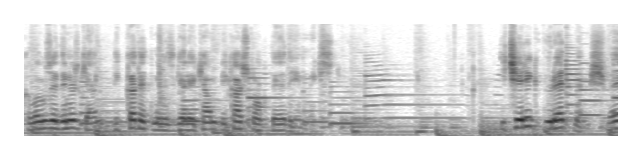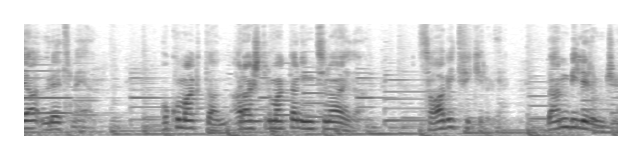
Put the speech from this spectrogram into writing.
kılavuz edinirken dikkat etmeniz gereken birkaç noktaya değinmek istiyorum. İçerik üretmemiş veya üretmeyen, okumaktan, araştırmaktan imtina eden, sabit fikirli, ben bilirimci,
